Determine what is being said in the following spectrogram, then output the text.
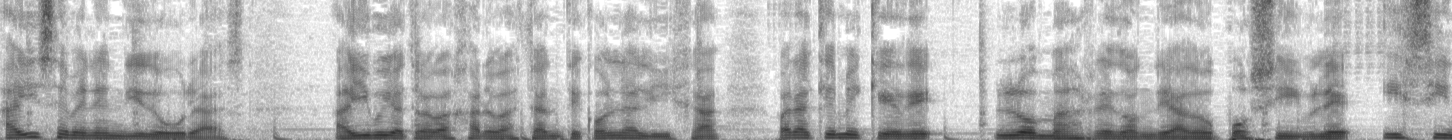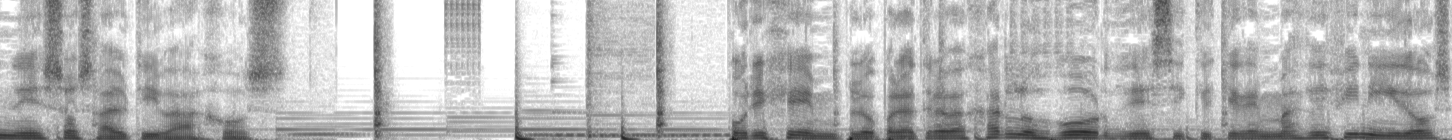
ahí se ven hendiduras. Ahí voy a trabajar bastante con la lija para que me quede lo más redondeado posible y sin esos altibajos. Por ejemplo, para trabajar los bordes y que queden más definidos,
